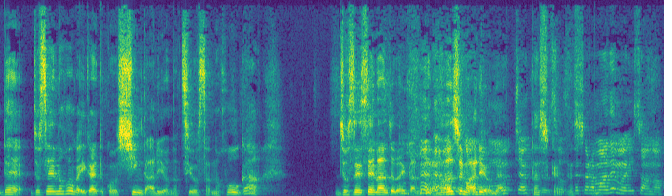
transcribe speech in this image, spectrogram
ん。で女性の方が意外とこう芯があるような強さの方が女性性なんじゃないかみたいな話もあるよね。確かにだ確からまあでもその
